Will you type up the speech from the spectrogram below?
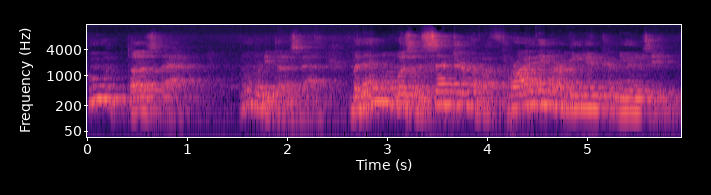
Who does that? Nobody does that. Mren was the center of a thriving Armenian community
